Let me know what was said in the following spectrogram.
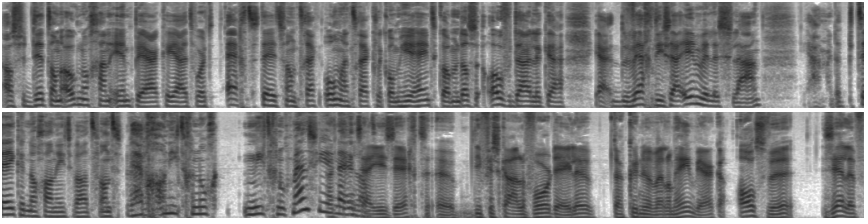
als we dit dan ook nog gaan inperken, ja, het wordt echt steeds onaantrekkelijk om hierheen te komen. Dat is overduidelijk, ja. ja de weg die zij in willen slaan. Ja, maar dat betekent nogal niet wat. Want we hebben gewoon niet genoeg niet genoeg mensen hier maar in Nederland. je zegt, uh, die fiscale voordelen, daar kunnen we wel omheen werken... als we zelf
